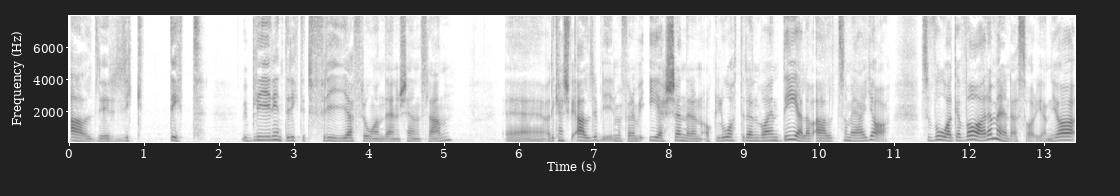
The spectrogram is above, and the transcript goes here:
aldrig riktigt, vi blir inte riktigt fria från den känslan. Eh, och det kanske vi aldrig blir, men förrän vi erkänner den och låter den vara en del av allt som är jag. Så våga vara med den där sorgen. Jag,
